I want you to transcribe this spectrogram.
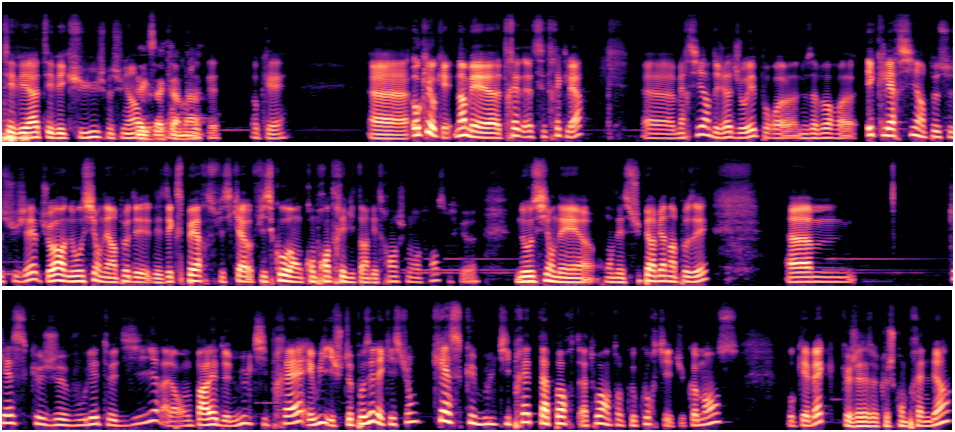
TVA, TVQ, je me souviens. Exactement. OK. OK, OK. Non, mais c'est très clair. Euh, merci hein, déjà Joey pour euh, nous avoir euh, éclairci un peu ce sujet. Nous aussi on est un peu des, experts fiscaux, on comprend très vite hein, les tranches nous en France parce que nous aussi on est, super bien imposés. qu'est-ce que je voulais te dire? Alors on parlait de multiprêt et oui, je te posais la question qu'est-ce que multiprêt t'apporte à toi en tant que courtier Tu commences, au Québec, que je, que je comprenne bien,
